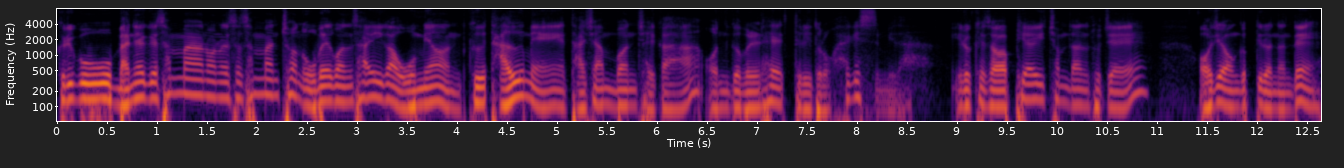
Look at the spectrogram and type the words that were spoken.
그리고 만약에 3만 원에서 3만 1,500원 사이가 오면 그 다음에 다시 한번 제가 언급을 해 드리도록 하겠습니다. 이렇게 해서 PI 첨단 소재 어제 언급드렸는데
